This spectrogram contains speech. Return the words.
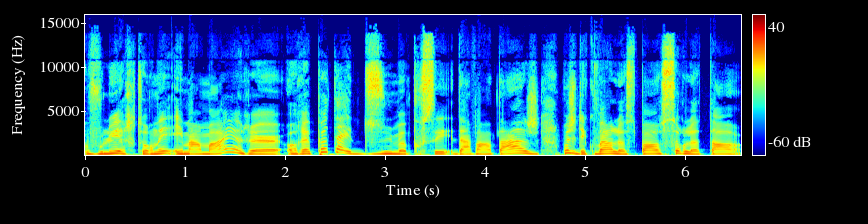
voulu y retourner. Et ma mère euh, aurait peut-être dû me pousser davantage. Moi, j'ai découvert le sport sur le tard.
